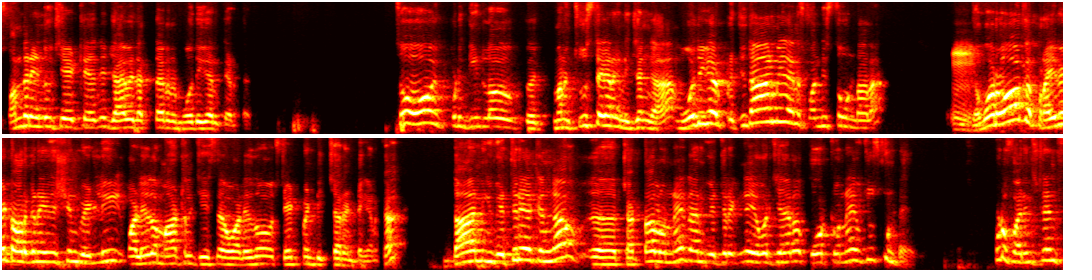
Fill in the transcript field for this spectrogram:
స్పందన ఎందుకు చేయట్లేదు అని జావేద్ అఖ్తర్ మోదీ గారిని తిడతారు. సో ఇప్పుడు దీంట్లో మనం చూస్తే కనుక నిజంగా మోదీ గారు ప్రతిదాని మీద ఆయన స్పందిస్తూ ఉండాలా? ఎవరో ఒక ప్రైవేట్ ఆర్గనైజేషన్ వెళ్ళి వాళ్ళు ఏదో మాటలు చేసే వాళ్ళు ఏదో స్టేట్మెంట్ ఇచ్చారంటే కనుక దానికి వ్యతిరేకంగా చట్టాలు ఉన్నాయి. దానికి వ్యతిరేకంగా ఎవరు చేయాలో కోర్టు ఉన్నాయి. చూసుకుంటాయి. ఇప్పుడు ఫర్ ఇన్స్టెన్స్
